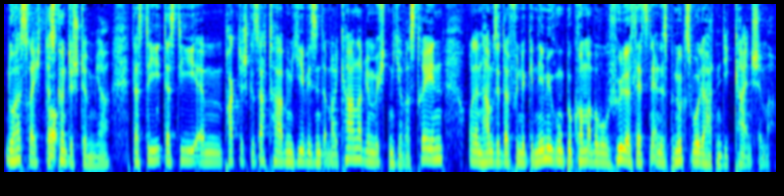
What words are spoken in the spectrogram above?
Du hast recht, das Ja. könnte stimmen, ja. Dass die, dass die ähm, praktisch gesagt haben, hier, wir sind Amerikaner, wir möchten hier was drehen und dann haben sie dafür eine Genehmigung bekommen, aber wofür das letzten Endes benutzt wurde, hatten die keinen Schimmer.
